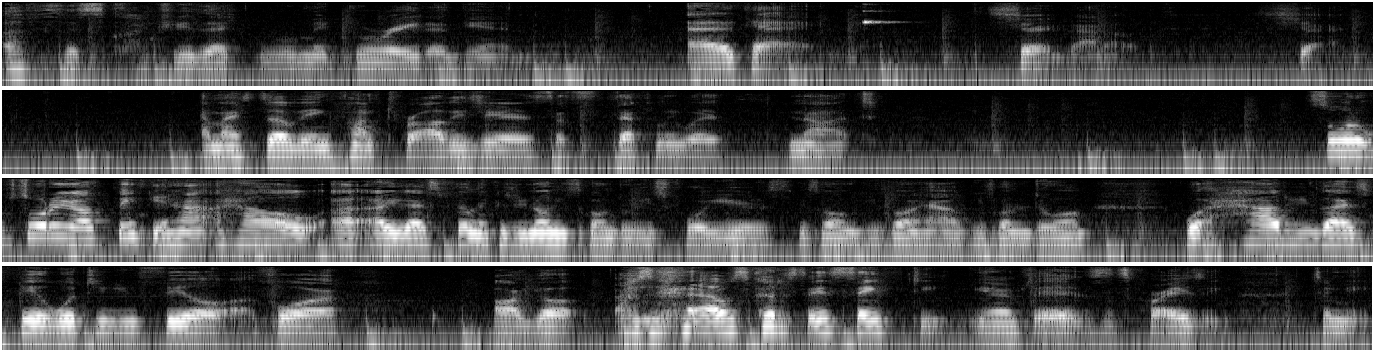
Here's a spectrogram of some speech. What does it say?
of this country that will make great again. Okay. Sure, Donald. Sure. Am I still being punked for all these years? That's definitely what not. So, what, so what are y'all thinking? How, how uh, are you guys feeling? Because you know he's going to do these four years. He's going. He's going to have. He's going to do them. What? How do you guys feel? What do you feel for? Our your? I was going to say safety. You know what I'm saying? It's, it's crazy to me.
